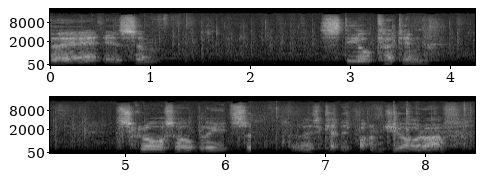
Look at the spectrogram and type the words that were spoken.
there is some steel cutting scroll saw blades. So, so let's cut this bottom jaw off.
